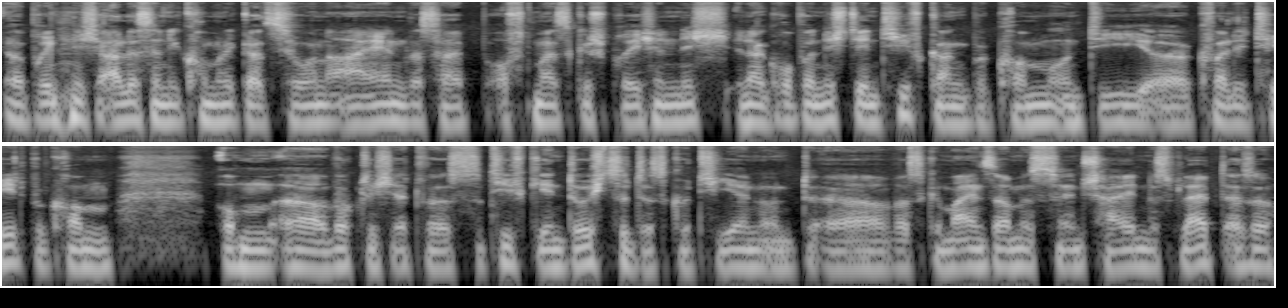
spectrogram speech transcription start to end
bringt nicht alles in die Kommunikation ein, weshalb oftmals Gespräche nicht in der Gruppe nicht den Tiefgang bekommen und die äh, Qualität bekommen, um äh, wirklich etwas tiefgehend durchzudiskutieren und äh, was Gemeinsames zu entscheiden. Es bleibt also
